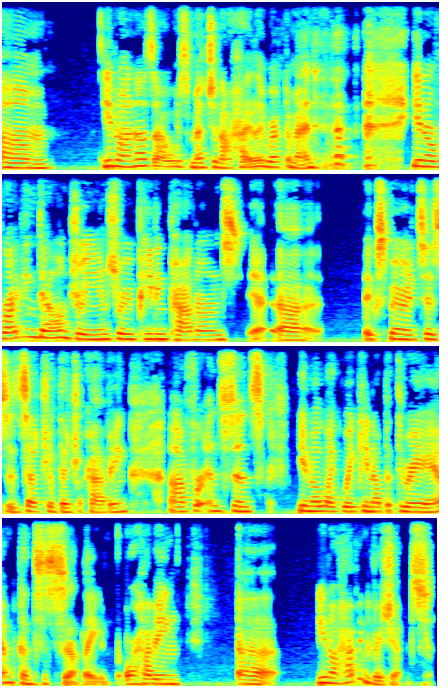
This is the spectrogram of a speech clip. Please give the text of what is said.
Um, you know, and as I always mention, I highly recommend, you know, writing down dreams, repeating patterns, uh, experiences, etc., that you're having. Uh, for instance, you know, like waking up at 3 a.m. consistently or having, uh, you know, having visions.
